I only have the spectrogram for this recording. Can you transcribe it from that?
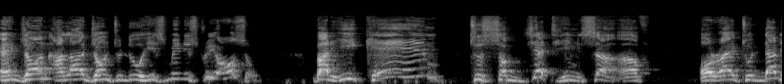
And John allowed John to do his ministry also. But he came to subject himself all right to that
